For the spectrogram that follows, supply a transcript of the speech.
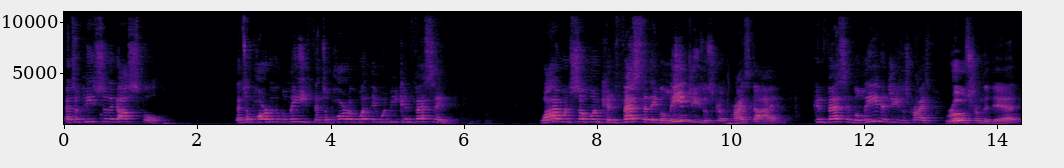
That's a piece of the gospel. That's a part of the belief. That's a part of what they would be confessing. Why would someone confess that they believe Jesus Christ died, confess and believe that Jesus Christ rose from the dead,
